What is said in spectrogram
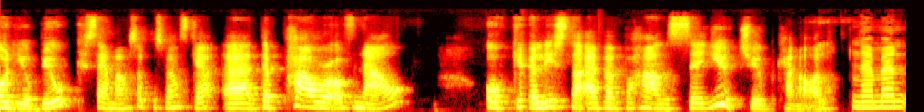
audiobok, säger man så på svenska, uh, The Power of Now. Och jag lyssnar även på hans uh, YouTube-kanal. Nej men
